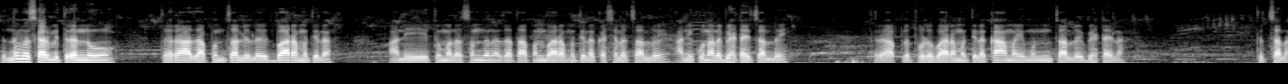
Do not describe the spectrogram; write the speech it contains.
तर नमस्कार मित्रांनो. तर आज आपण चाललेलो आहे बारामतीला. आणि तुम्हाला समजणं आता आपण बारामतीला कशाला चाललो आहे आणि कोणाला भेटायला चाललो आहे तर आपलं थोडं बारामतीला काम आहे म्हणून चाललो आहे भेटायला. तर चला.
